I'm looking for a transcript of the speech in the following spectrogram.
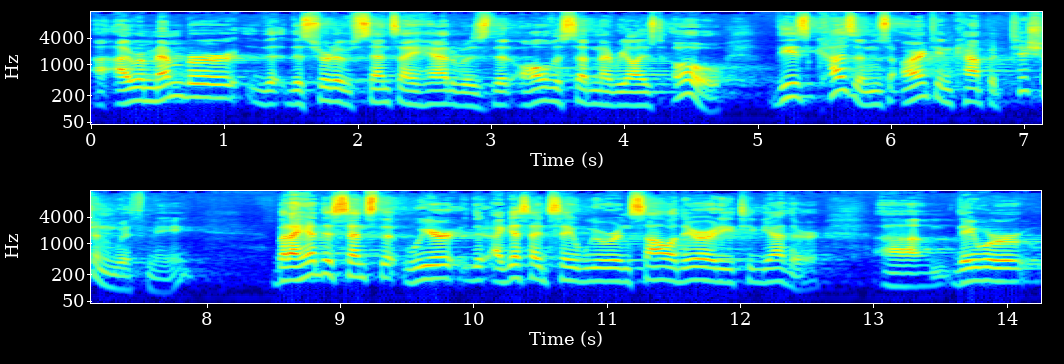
I remember the, the, sort of sense I had was that all of a sudden I realized, oh, these cousins aren't in competition with me, but I had this sense that we're, I guess I'd say we were in solidarity together. Um, they were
